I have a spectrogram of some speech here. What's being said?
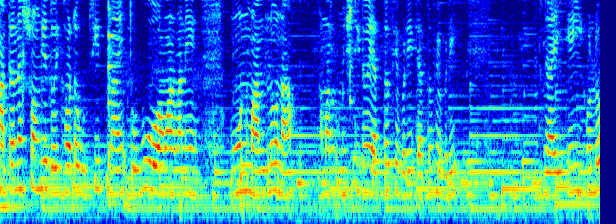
মাটনের সঙ্গে দই খাওয়াটা উচিত নয় তবুও আমার মানে মন মানলো না। আমার মিষ্টি দই এত ফেভারিট এত ফেভারিট যাই এই হলো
